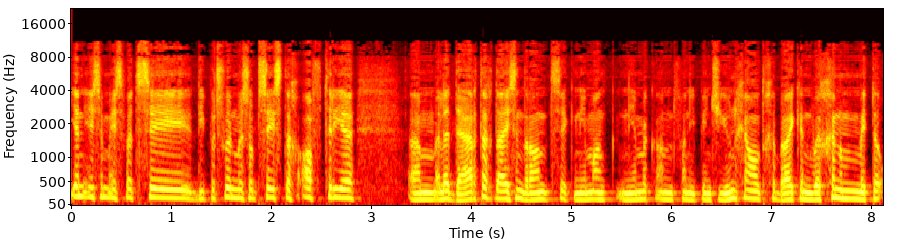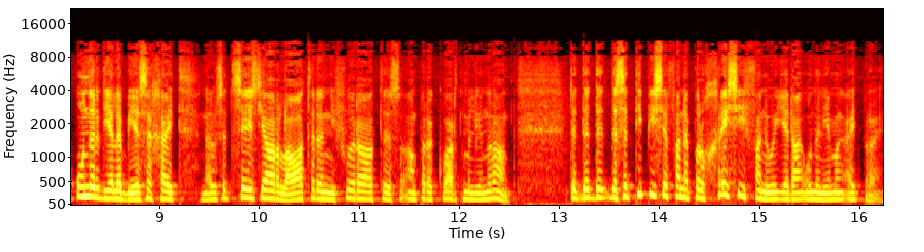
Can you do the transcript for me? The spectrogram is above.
een SMS wat sê die persoon moet op 60 aftree. Ehm um, hulle 30000 rand sê ek neem aan neem ek aan van die pensioengeld gebruik en begin met 'n onderdele besigheid. Nou is dit 6 jaar later en die voorraad is amper 'n kwart miljoen rand dit dit, dit dis 'n tipiese van 'n progressie van hoe jy daai onderneming uitbrei.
